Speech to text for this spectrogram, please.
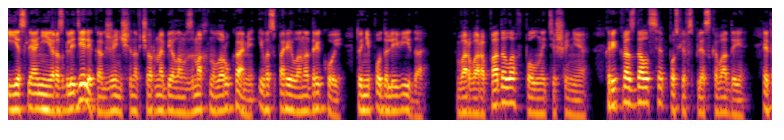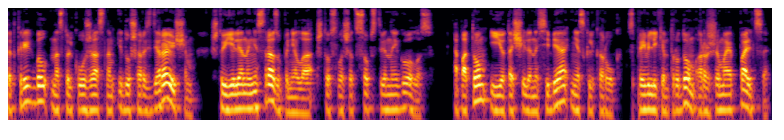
И если они и разглядели, как женщина в черно-белом взмахнула руками и воспарила над рекой, то не подали вида. Варвара падала в полной тишине. Крик раздался после всплеска воды. Этот крик был настолько ужасным и душераздирающим, что Елена не сразу поняла, что слышит собственный голос. А потом ее тащили на себя несколько рук, с превеликим трудом разжимая пальцы,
